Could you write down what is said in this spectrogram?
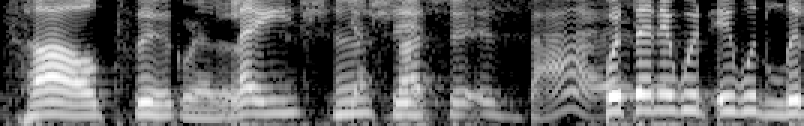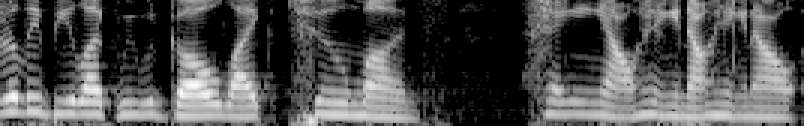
toxic yeah, relationship. that shit is bad But then it would it would literally be like we would go like two months hanging out, hanging out, hanging out.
